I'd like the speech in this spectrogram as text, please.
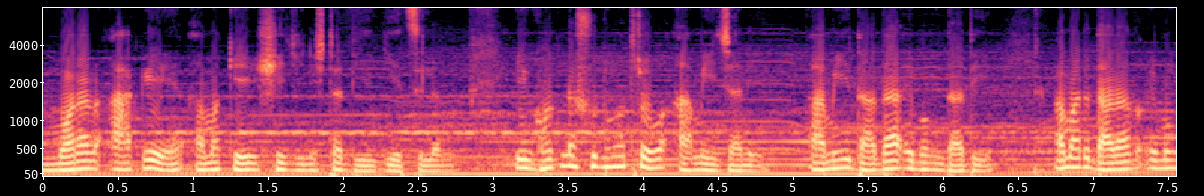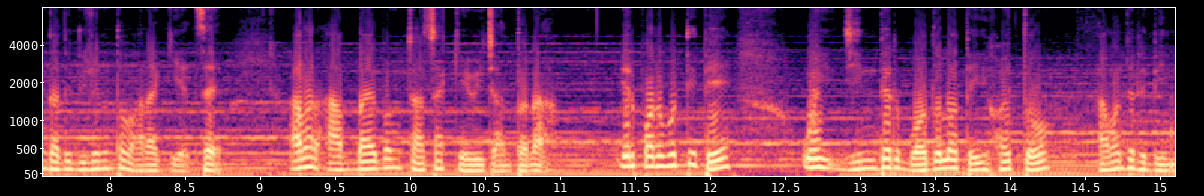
মরার আগে আমাকে সেই জিনিসটা দিয়ে গিয়েছিলেন। এই ঘটনা শুধুমাত্র আমিই জানি। আমি দাদা এবং দাদি। আমার দাদা এবং দাদি দুজনে তো মারা গিয়েছে। আমার আব্বা এবং চাচা কেউই জানতো না। এর পরবর্তীতে ওই জিনদের বদলতেই হয়তো আমাদের দিন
